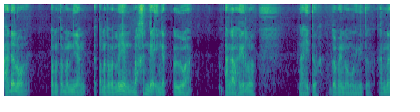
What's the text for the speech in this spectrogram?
ada loh teman-teman yang teman-teman lu yang bahkan nggak inget lu tanggal lahir lo nah itu gue pengen ngomongin itu. Karena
